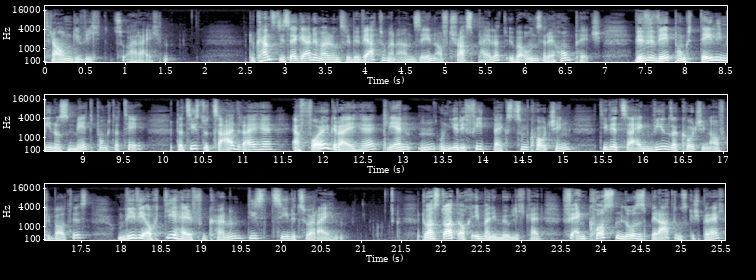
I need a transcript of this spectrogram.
Traumgewicht zu erreichen. Du kannst dir sehr gerne mal unsere Bewertungen ansehen auf Trustpilot über unsere Homepage www.daily-med.at. Da siehst du zahlreiche erfolgreiche Klienten und ihre Feedbacks zum Coaching, die dir zeigen, wie unser Coaching aufgebaut ist und wie wir auch dir helfen können, diese Ziele zu erreichen. Du hast dort auch immer die Möglichkeit für ein kostenloses Beratungsgespräch,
